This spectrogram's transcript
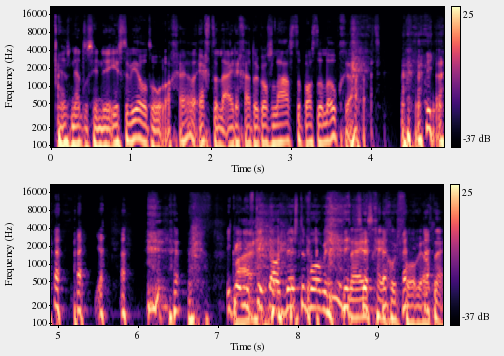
Dat is net als in de Eerste Wereldoorlog. Hè? Echte leider gaat ook als laatste pas de loopgraaf uit. ja. Ik weet niet of dit nou het beste voorbeeld is. Nee, dat is geen goed voorbeeld. Nee.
